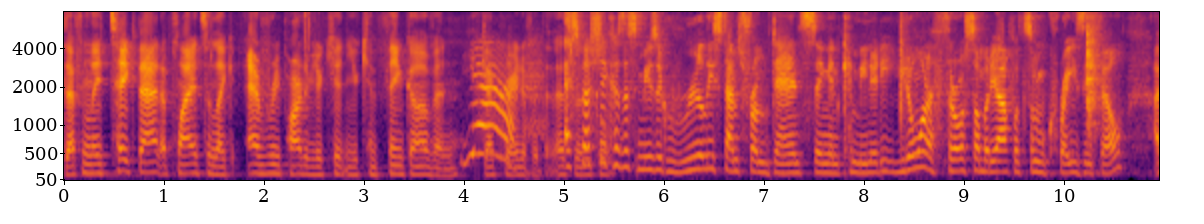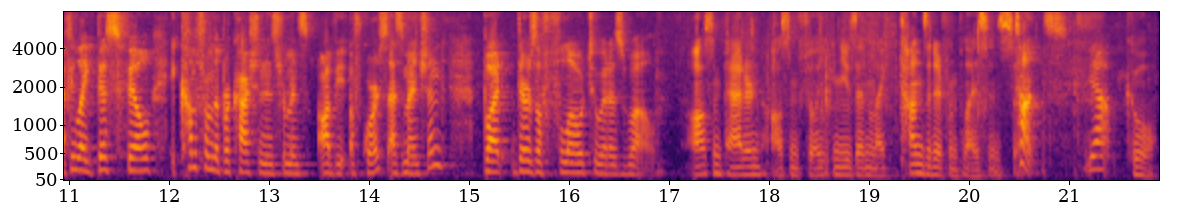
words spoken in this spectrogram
definitely take that, apply it to like every part of your kit you can think of, and get creative with it. That's Especially really because this music really stems from dancing and community. You don't want to throw somebody off with some crazy fill. I feel like this fill, it comes from the percussion instruments, of course, as mentioned, but there's a flow to it as well. Awesome pattern, awesome fill. You can use that in like tons of different places. So. Tons. Yeah. Cool.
